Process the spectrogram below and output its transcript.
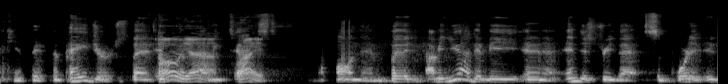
I can't think the pagers that Oh, yeah, right. on them. But I mean, you had to be in an industry that supported it.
